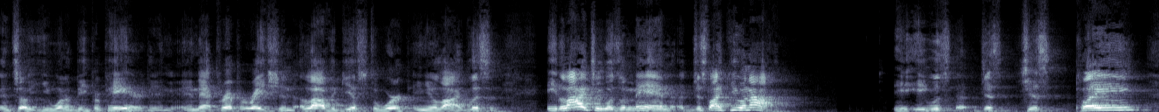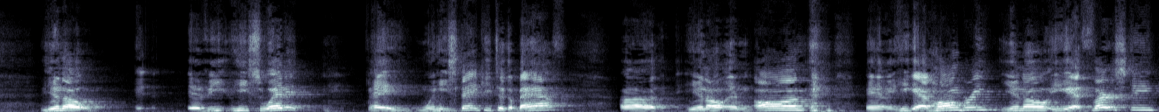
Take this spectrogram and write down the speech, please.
and so you want to be prepared. And in that preparation, allow the gifts to work in your life. Listen, Elijah was a man just like you and I. He, he was uh, just just plain, you know, if he, he sweated, hey, when he stank, he took a bath, uh, you know, and on, and he got hungry, you know, he got thirsty,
